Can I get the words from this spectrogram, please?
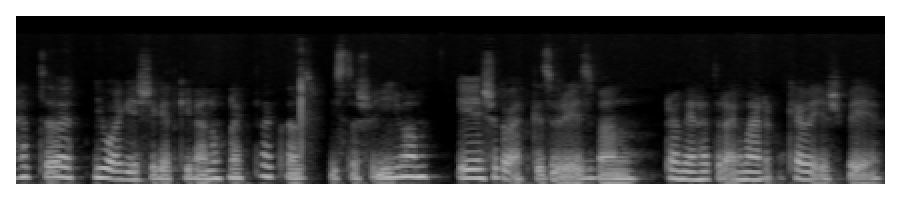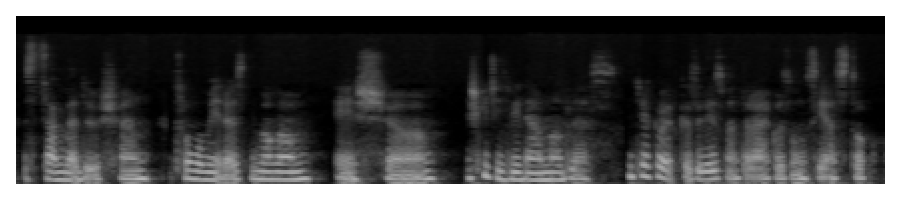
hát jó egészséget kívánok nektek, az biztos, hogy így van. És a következő részben remélhetőleg már kevésbé szenvedősen fogom érezni magam, és, és kicsit vidámabb lesz. Úgyhogy a következő részben találkozunk. Sziasztok!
